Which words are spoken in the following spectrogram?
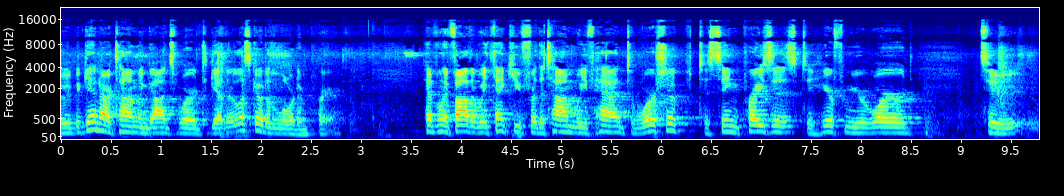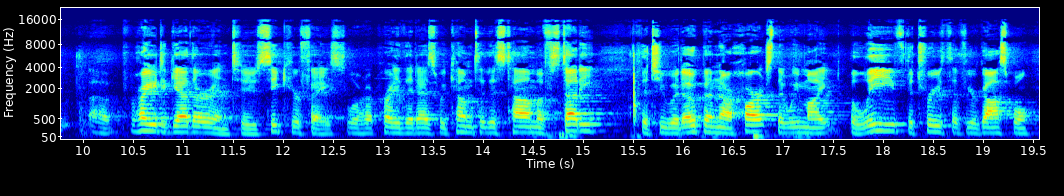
we begin our time in God's Word together, let's go to the Lord in prayer. Heavenly Father, we thank you for the time we've had to worship, to sing praises, to hear from your Word, to uh, pray together, and to seek your face. Lord, I pray that as we come to this time of study, that you would open our hearts that we might believe the truth of your gospel,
